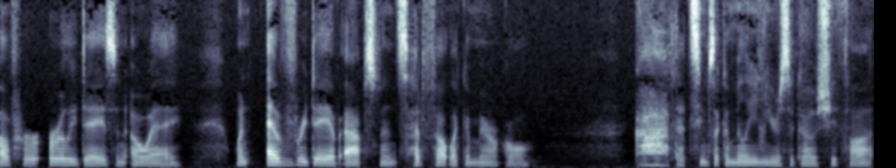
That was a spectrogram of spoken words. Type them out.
of her early days in OA, when every day of abstinence had felt like a miracle. God, that seems like a million years ago, she thought.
